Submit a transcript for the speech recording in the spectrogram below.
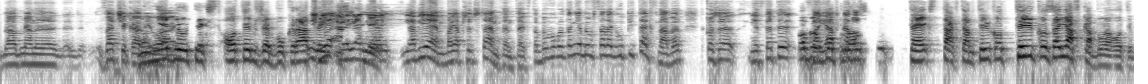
dla odmiany No zaciekawiła. nie był tekst o tym, że Bóg Nie, raczej. nie, ale ja, nie, ja wiem, bo ja przeczytałem ten tekst. To był w ogóle to nie był wcale głupi tekst nawet, tylko że niestety To był zajawka. tekst, tak, tam tylko, tylko zajawka była o tym.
